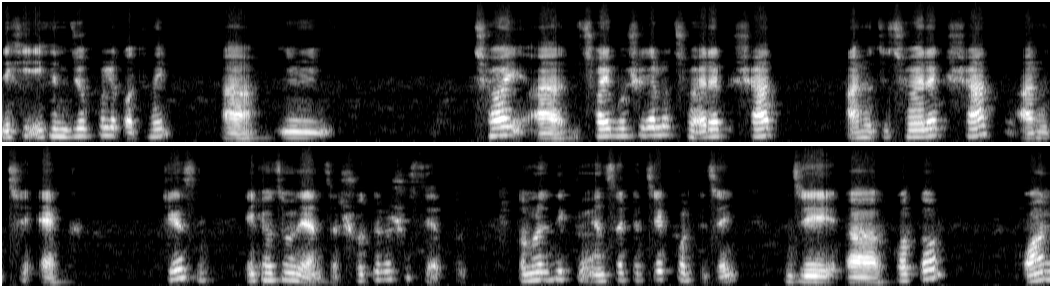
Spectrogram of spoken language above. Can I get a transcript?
দেখি এখানে যোগ করলে কত হয়? ছয় ছয় বসে গেল, ছয়ের এক সাত, আর হচ্ছে ছয়ের এক সাত, আর হচ্ছে এক। ঠিক আছে? এটা হচ্ছে আমাদের অ্যান্সার সতেরোশো ছিয়াত্তর। তো আমরা যদি একটু অ্যান্সারটা চেক করতে চাই, যে কত? ওয়ান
